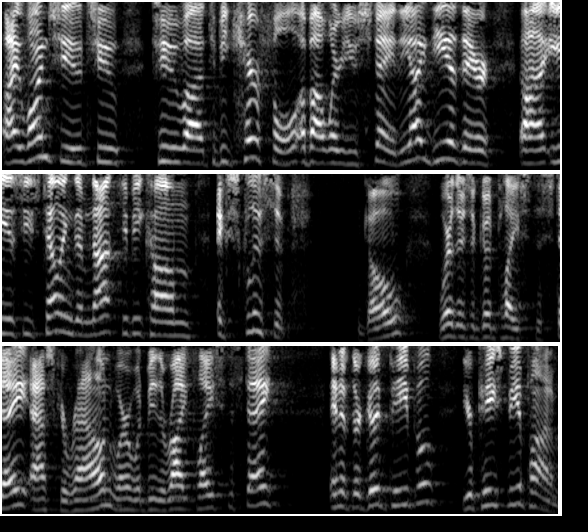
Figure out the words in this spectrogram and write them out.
I want you to, to, uh, to be careful about where you stay. The idea there uh, is he's telling them not to become exclusive. Go where there's a good place to stay, ask around where would be the right place to stay. And if they're good people, your peace be upon them.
